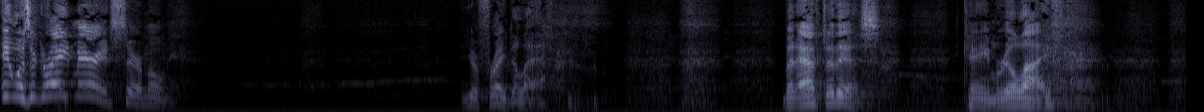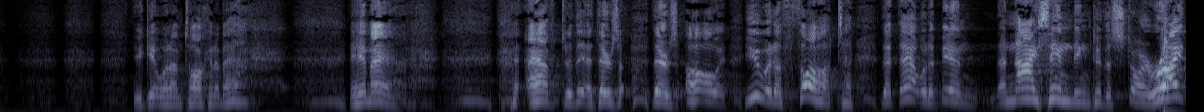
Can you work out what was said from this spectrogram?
It was a great marriage ceremony. You're afraid to laugh. But after this came real life. You get what I'm talking about? Amen. After this, there's, there's, oh, you would have thought that that would have been a nice ending to the story right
